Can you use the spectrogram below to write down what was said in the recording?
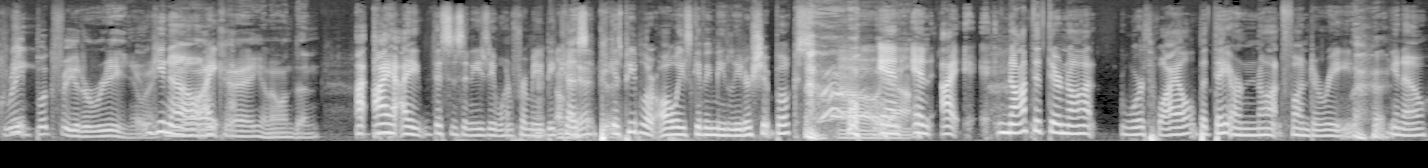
great you, book for you to read." Like, you know, oh, okay, I, you know, and then I, I, this is an easy one for me mm, because okay, because people are always giving me leadership books, oh, and yeah. and I not that they're not worthwhile, but they are not fun to read. You know,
